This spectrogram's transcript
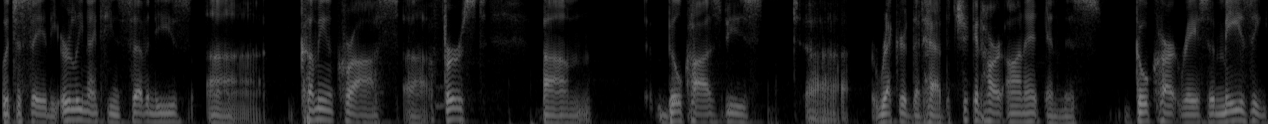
let's just say in the early 1970s, uh, coming across uh, first um, Bill Cosby's uh, record that had the chicken heart on it and this go kart race, amazing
